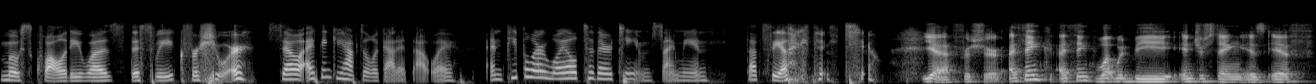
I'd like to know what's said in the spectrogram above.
most quality was this week for sure. So I think you have to look at it that way. And people are loyal to their teams. I mean, that's the other thing too. Yeah, for sure. I think I think what would be interesting is if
